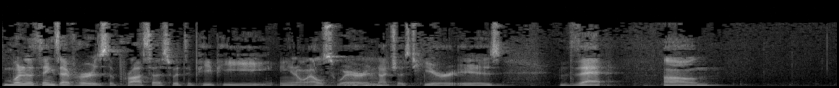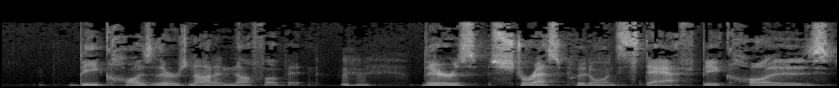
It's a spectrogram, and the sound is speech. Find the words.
One of the things I've heard is the process with the PPE, you know, elsewhere mm-hmm. and not just here is that, um, because there's not enough of it, mm-hmm. there's stress put on staff because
